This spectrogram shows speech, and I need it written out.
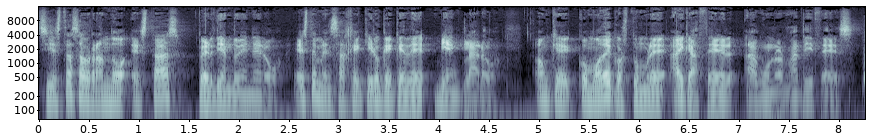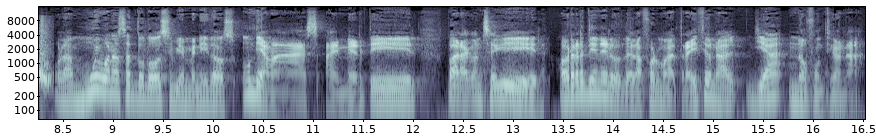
Si estás ahorrando, estás perdiendo dinero. Este mensaje quiero que quede bien claro aunque como de costumbre hay que hacer algunos matices. Hola, muy buenas a todos y bienvenidos un día más a invertir para conseguir. Ahorrar dinero de la forma tradicional ya no funciona.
